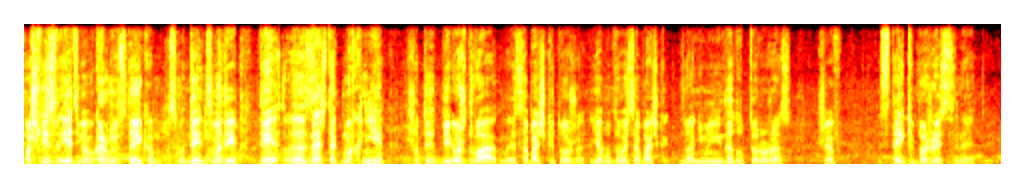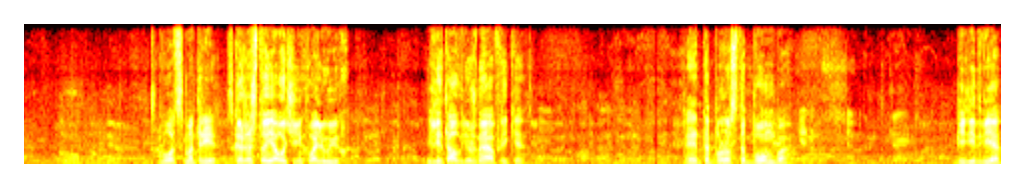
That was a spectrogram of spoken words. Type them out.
Пошли, я тебя покормлю стейком. Ты, смотри, ты, э, знаешь, так махни, что ты берешь два, э, собачки тоже. Я буду давай собачкой. Но они мне не дадут второй раз. Шеф, стейки божественные. Вот, смотри. Скажи, что я очень хвалю их. И летал в Южной Африке. Это просто бомба. Бери две.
